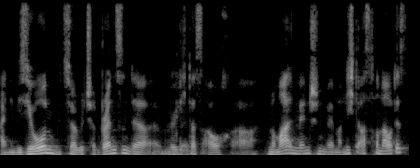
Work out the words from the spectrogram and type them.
eine Vision mit Sir Richard Branson, der ermöglicht okay. das auch äh, normalen Menschen, wenn man nicht Astronaut ist.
